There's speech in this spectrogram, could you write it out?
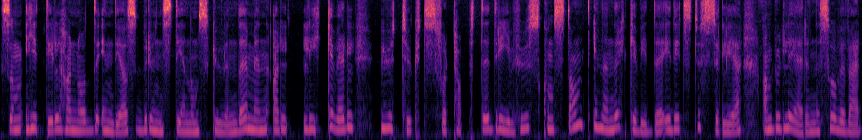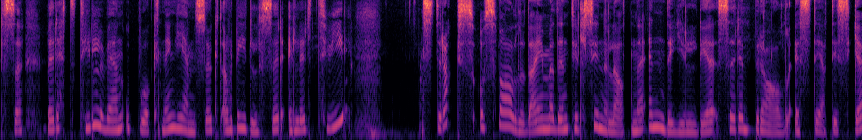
som hittil har nådd Indias brunstgjennomskuende, men allikevel utuktsfortapte drivhus konstant innen rekkevidde i ditt stusselige, ambulerende soveværelse, beredt til ved en oppvåkning hjemsøkt av lidelser eller tvil? Straks å svale deg med den tilsynelatende endegyldige cerebralestetiske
